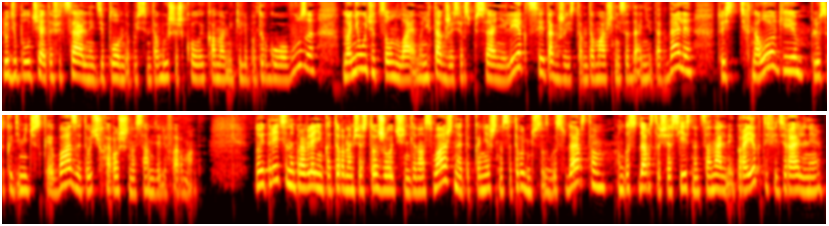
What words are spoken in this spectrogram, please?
Люди получают официальный диплом, допустим, там высшей школы экономики либо другого вуза, но они учатся онлайн. У них также есть расписание лекций, также есть там домашние задания и так далее. То есть технологии плюс академическая база — это очень хороший на самом деле формат. Ну и третье направление, которое нам сейчас тоже очень для нас важно, это, конечно, сотрудничество с государством. У государства сейчас есть национальные проекты федеральные,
